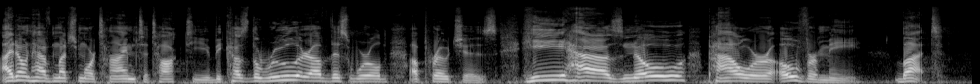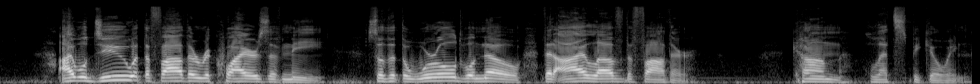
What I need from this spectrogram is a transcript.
I don't have much more time to talk to you because the ruler of this world approaches. He has no power over me, but I will do what the Father requires of me so that the world will know that I love the Father. Come, let's be going.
